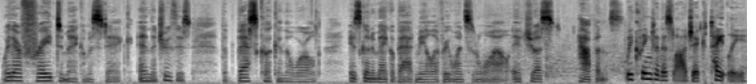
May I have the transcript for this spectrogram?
where they're afraid to make a mistake. And the truth is, the best cook in the world is going to make a bad meal every once in a while. It just happens. We cling to this logic tightly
